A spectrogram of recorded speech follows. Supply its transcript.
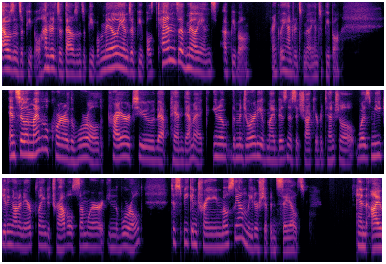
thousands of people, hundreds of thousands of people, millions of people, tens of millions of people, frankly, hundreds of millions of people. And so, in my little corner of the world, prior to that pandemic, you know, the majority of my business at Shock Your Potential was me getting on an airplane to travel somewhere in the world to speak and train, mostly on leadership and sales. And I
